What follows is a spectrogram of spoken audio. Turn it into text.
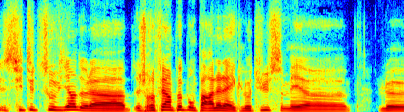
si tu te souviens de la. Je refais un peu mon parallèle avec Lotus, mais euh, le,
